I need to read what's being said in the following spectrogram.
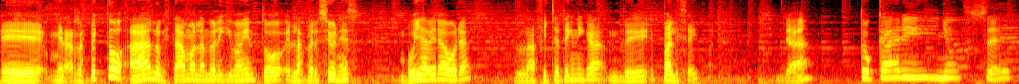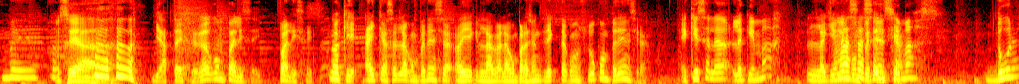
Eh, mira, respecto a lo que estábamos hablando del equipamiento en las versiones, voy a ver ahora la ficha técnica de Palisade. ¿Ya? Tu cariño se me va. O sea, Ya, estáis pegado con Palisade. Palisade. No, es que hay que hacer la competencia, hay- la, la comparación directa con su competencia. Es que esa es la, la que más. La que la más competencia acerca, más dura,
